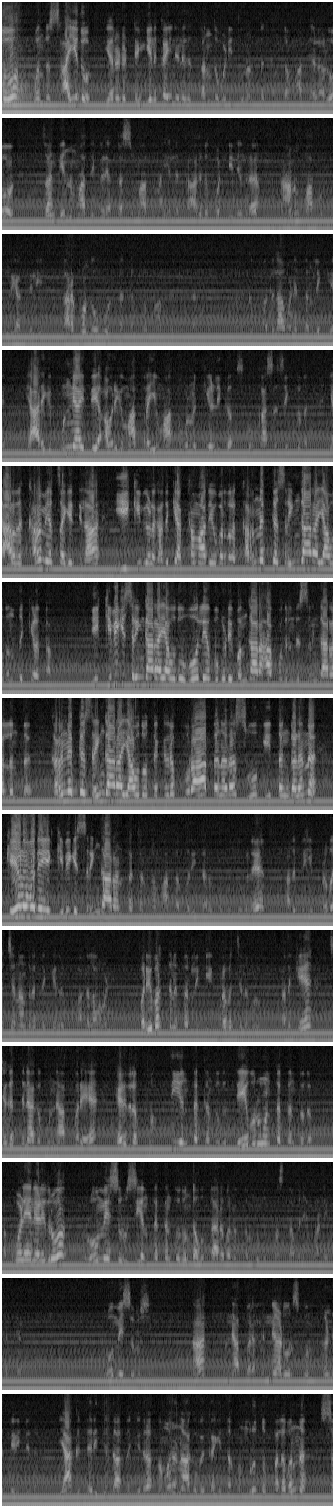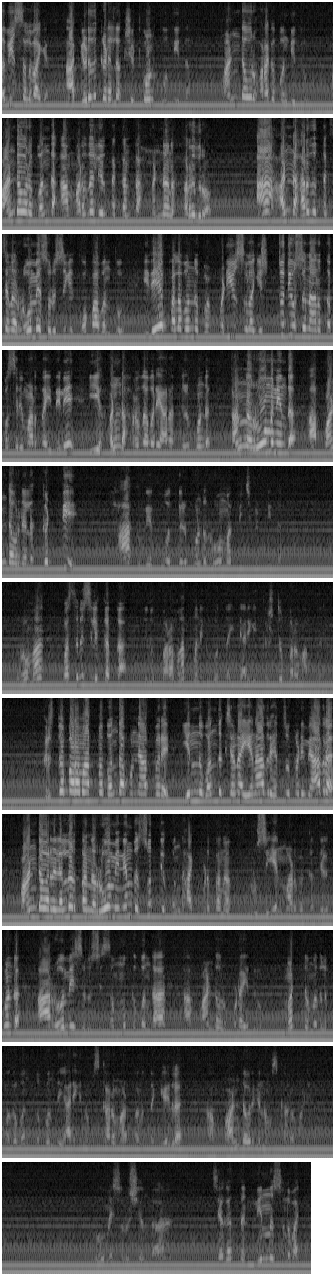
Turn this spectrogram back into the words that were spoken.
ಹೌದು ಒಂದು ಸಾಯಿದು. ಎರಡು ತೆಂಗಿನಕಾಯಿ ನಿನಗೆ ತಂದು ಹೊಡಿತು ಅಂತಕ್ಕಂತ ಮಾತು ಹೇಳಲು ನಿನ್ನ ಮಾತುಗಳ ಅಕಸ್ಮಾತ್ ನಾ ಎಲ್ಲ ಕಾಗದ ಕೊಟ್ಟಿನಿ ಅಂದ್ರ ನಾನು ಪಾಪಕ್ಕೆ ಗುರಿ ಆಗ್ತೀನಿ. ಕರ್ಕೊಂಡು ಹೋಗು ಅಂತಕ್ಕಂಥ ಮಾತು. ಅದಕ್ಕೆ ಬದಲಾವಣೆ ತರಲಿಕ್ಕೆ ಯಾರಿಗೆ ಪುಣ್ಯ ಐತಿ ಅವರಿಗೆ ಮಾತ್ರ ಈ ಮಾತುಗಳನ್ನ ಕೇಳಲಿಕ್ಕೆ ಅವಕಾಶ ಸಿಗ್ತದೆ. ಯಾರದ ಕರ್ಮ ಹೆಚ್ಚಾಗೈತಿಲ್ಲ, ಈ ಕಿವಿಯೊಳಗೆ ಅದಕ್ಕೆ ಅಕ್ಕ ಮಾದೇವಿ ಬರ್ದಲ್ಲ, ಕರ್ಣಕ್ಕೆ ಶೃಂಗಾರ ಯಾವುದು ಅಂತ ಕೇಳ್ತಾವ ಈ ಕಿವಿಗೆ ಶೃಂಗಾರ ಯಾವುದು? ಓಲೆ ಬುಗುಡಿ ಬಂಗಾರ ಹಾಕೋದ್ರಿಂದ ಶೃಂಗಾರ ಅಲ್ಲಂತ ಕರ್ಣಕ್ಕೆ ಶೃಂಗಾರ ಯಾವುದು ಅಂತಕ್ಕಂದ್ರೆ ಪುರಾತನರ ಸುಗೀತಗಳನ್ನ ಕೇಳುವುದೇ ಈ ಕಿವಿಗೆ ಶೃಂಗಾರ ಅಂತಕ್ಕಂಥ ಮಾತ ಬರೀತಾರ ಬಂಧುಗಳೇ. ಅದಕ್ಕೆ ಈ ಪ್ರವಚನ ಅಂದ್ರೆ ಬದಲಾವಣೆ, ಪರಿವರ್ತನೆ ತರಲಿಕ್ಕೆ ಈ ಪ್ರವಚನಗಳು. ಅದಕ್ಕೆ ಜಗತ್ತಿನಾಗ ಪುಣ್ಯಾತ್ಮರೇ ಹೇಳಿದ್ರ ಭಕ್ತಿ ಅಂತಕ್ಕಂಥದ್ದು, ದೇವರು ಅಂತಕ್ಕಂಥದ್ದು. ಅಪ್ಪಗಳು ಏನ್ ಹೇಳಿದ್ರು? ರೋಮೇಶ್ ಋಷಿ ಅಂತಕ್ಕಂಥದ್ದು ಒಂದು ಅವತಾರವನ್ನು ತಮ್ಮ ರೋಮೇಶ್ ಋಷಿ ಆ ಪುಣ್ಯಾತ್ಮರ ಹನ್ನೆರಡು ವರ್ಷಕ್ಕೊಂದು ಕಣ್ಣು ತೆರೀತಿದ್ದ. ಯಾಕೆ ತೆರೀತಿದ್ದ ಅಂತಕ್ಕಿದ್ರ ಅಮರನಾಗಬೇಕಾಗಿದ್ದ ಅಮೃತ ಫಲವನ್ನ ಸವಿ ಸಲುವಾಗಿ ಆ ಗಿಡದ ಕಡೆ ಲಕ್ಷ ಇಟ್ಕೊಂಡು ಕೂತಿದ್ದ. ಪಾಂಡವರು ಹೊರಗೆ ಬಂದಿದ್ರು. ಪಾಂಡವರು ಬಂದ ಆ ಮರದಲ್ಲಿರ್ತಕ್ಕಂತ ಹಣ್ಣನ್ನು ಹರಿದ್ರು. ಆ ಹಣ್ಣು ಹರಿದ ತಕ್ಷಣ ರೋಮೇಶ್ವರಸಿಗೆ ಋಷಿಗೆ ಕೋಪ ಬಂತು. ಇದೇ ಫಲವನ್ನು ಪಡೆಯಿಸಲಾಗಿ ಇಷ್ಟು ದಿವಸ ನಾನು ತಪಸ್ಸರಿ ಮಾಡ್ತಾ ಇದ್ದೇನೆ. ಈ ಹಣ್ಣು ಹರಿದವರು ಯಾರ ತಿಳ್ಕೊಂಡು ತನ್ನ ರೋಮನಿಂದ ಆ ಪಾಂಡವರನ್ನೆಲ್ಲ ಕಟ್ಟಿ ಹಾಕಬೇಕು ಅಂತ ತಿಳ್ಕೊಂಡು ರೋಮ ಬಿಚ್ಚಿ ಬಿಟ್ಟಿದ್ದ ರೋಮ ಪಸರಿಸಲಿಕ್ಕತ್ತ ಇದು ಪರಮಾತ್ಮನಿಗೆ ಗೊತ್ತಾಯ್ತು ಯಾರಿಗೆ? ಕೃಷ್ಣ ಪರಮಾತ್ಮನಿಗೆ. ಕೃಷ್ಣ ಪರಮಾತ್ಮ ಬಂದ ಪುಣ್ಯಾತ್ಮರೇ ಇನ್ನು ಒಂದು ಕ್ಷಣ ಏನಾದ್ರೂ ಹೆಚ್ಚು ಕಡಿಮೆ ಆದ್ರ ಪಾಂಡವರನ್ನೆಲ್ಲರೂ ತನ್ನ ರೋಮಿನಿಂದ ಸುತ್ತಿ ಕೊಂದು ಹಾಕಿ ಬಿಡ್ತಾನ ಋಷಿ ಏನ್ ಮಾಡ್ಬೇಕಂತ ತಿಳ್ಕೊಂಡು ಆ ರೋಮೇಶ್ ಋಷಿ ಸಮ್ಮುಖ ಬಂದ, ಆ ಪಾಂಡವರು ಕೂಡ ಇದ್ರು. ಮೊಟ್ಟ ಮೊದಲು ಭಗವಂತ ಬಂದು ಯಾರಿಗೆ ನಮಸ್ಕಾರ ಮಾಡ್ತಾನಂತ ಕೇಳಿದ್ರೆ ಆ ಪಾಂಡವರಿಗೆ ನಮಸ್ಕಾರ ಮಾಡಿದ. ರೋಮೇಶ್ ಋಷಿ ಅಂತ ಜಗತ್ತ ನಿನ್ನ ಸಲುವಾಗಿ,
